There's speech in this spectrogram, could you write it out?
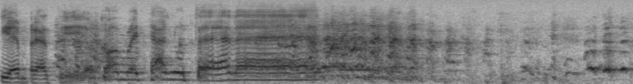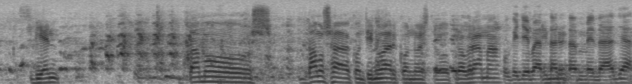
siempre ha sido. ¿Cómo están ustedes? Bien. Vamos, vamos a continuar con nuestro programa. Porque lleva En- tantas medallas.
